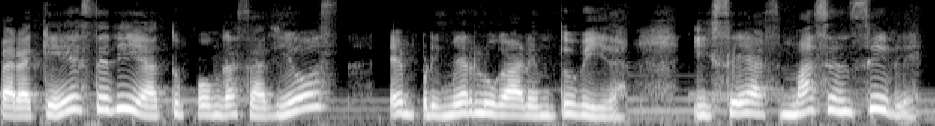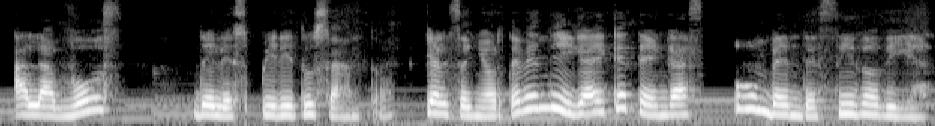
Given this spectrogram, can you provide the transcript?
para que este día tú pongas a Dios en primer lugar en tu vida y seas más sensible a la voz del Espíritu Santo. Que el Señor te bendiga y que tengas un bendecido día.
